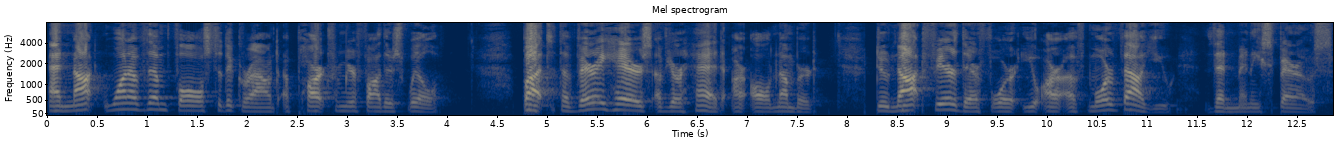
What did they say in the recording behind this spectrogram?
And not one of them falls to the ground apart from your Father's will. But the very hairs of your head are all numbered. Do not fear, therefore, you are of more value than many sparrows.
